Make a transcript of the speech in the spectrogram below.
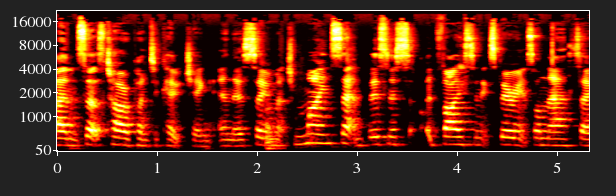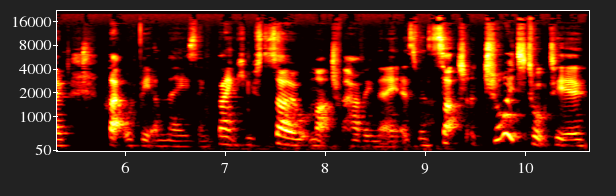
Um, so that's Tara Punter Coaching. And there's so much mindset and business advice and experience on there. So that would be amazing. Thank you so much for having me. It's been such a joy to talk to you.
